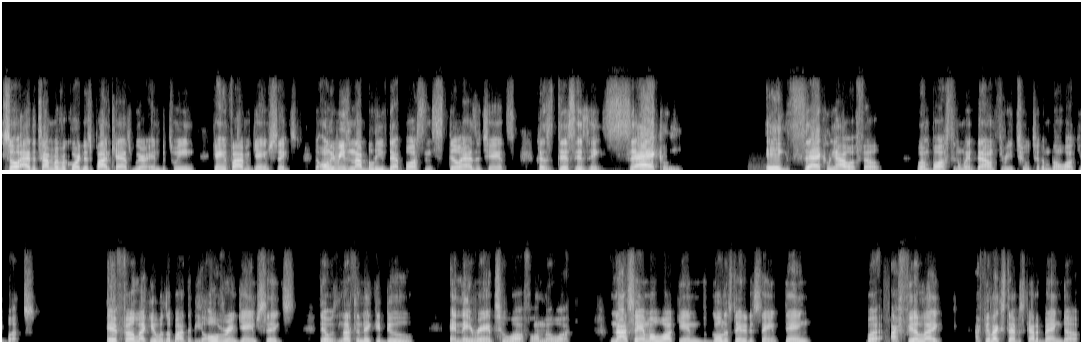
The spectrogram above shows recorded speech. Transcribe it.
So at the time of recording this podcast, we are in between game five and game six. The only reason I believe that Boston still has a chance, because this is exactly, exactly how it felt when Boston went down 3-2 to the Milwaukee Bucks. It felt like it was about to be over in game six. There was nothing they could do, and they ran two off on Milwaukee. Not saying Milwaukee and Golden State are the same thing, but I feel like I feel like Steph is kind of banged up.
